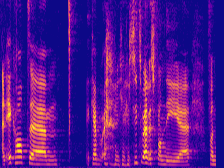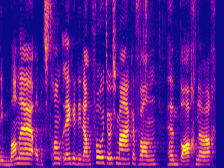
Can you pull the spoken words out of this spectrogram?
En ik had... ehm, ik heb, je ziet wel eens van die, eh, van die mannen op het strand liggen die dan foto's maken van hun partner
